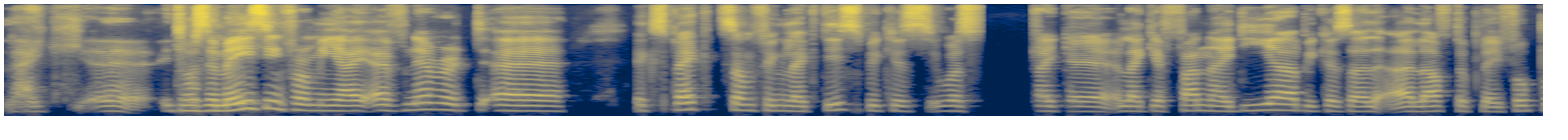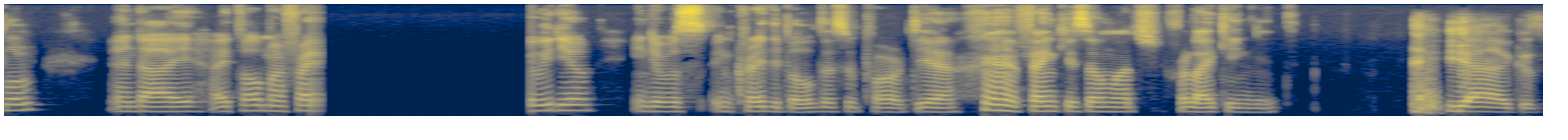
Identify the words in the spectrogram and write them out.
like uh, it was amazing for me. I I've never uh, expect something like this because it was like a like a fun idea because I I love to play football, and I I told my friend the video and it was incredible the support. Yeah. Thank you so much for liking it. Yeah because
